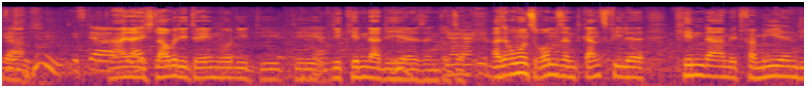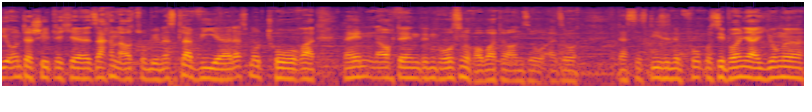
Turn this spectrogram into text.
Ja. hm, ist der. Nein, nein, ich glaube, die drehen nur die, die, die, die Kinder, die hier sind und Ja, so. ja, also um uns rum sind ganz viele Kinder mit Familien, die unterschiedliche Sachen ausprobieren. Das Klavier, das Motorrad, da hinten auch den, den großen Roboter und so. Also das ist, die sind im Fokus. Sie wollen ja junge,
